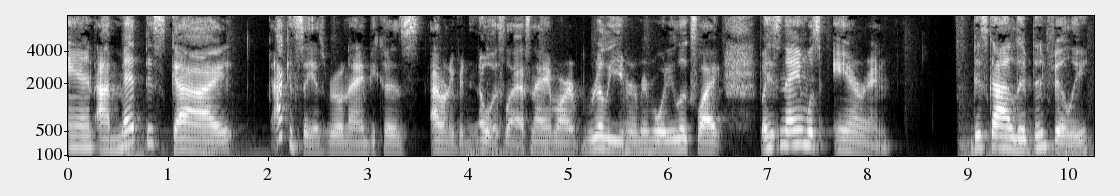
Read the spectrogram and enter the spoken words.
and I met this guy. I can say his real name because I don't even know his last name or really even remember what he looks like. But his name was Aaron. This guy lived in Philly.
